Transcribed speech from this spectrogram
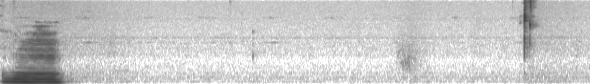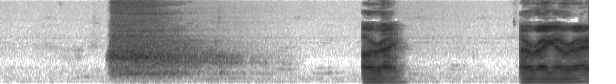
Hmm. Alright. Alright, alright.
